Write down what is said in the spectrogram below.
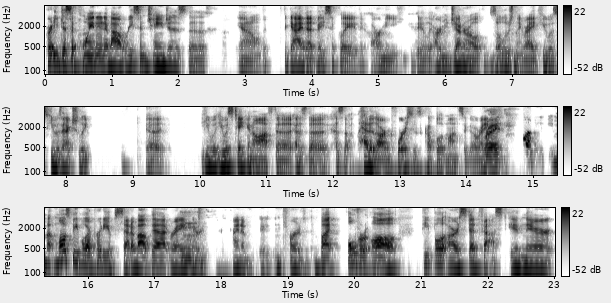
pretty disappointed about recent changes the you know the, the guy that basically the army the army general Zaluzhny, right? He was he was actually uh, he, w- he was taken off the as the as the head of the armed forces a couple of months ago right? Right. Most people are pretty upset about that right? Mm kind of in but overall, people are steadfast in their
